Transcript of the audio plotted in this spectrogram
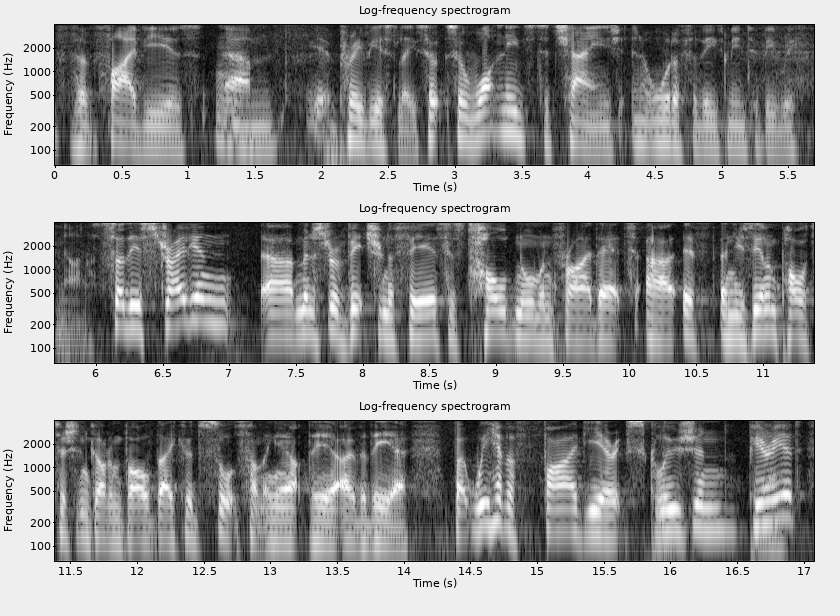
for five years mm. um, previously. So, so what needs to change in order for these men to be recognised? So the Australian uh, Minister of Veteran Affairs has told Norman Fry that uh, if a New Zealand politician got involved, they could sort something out there over there. But we have a five-year exclusion period, yeah.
